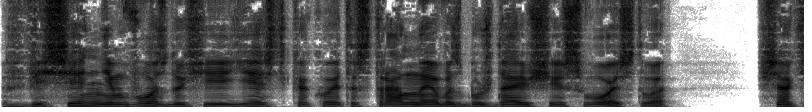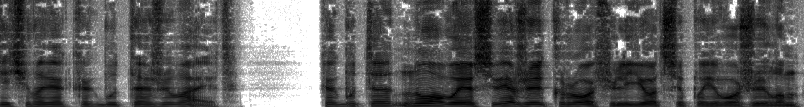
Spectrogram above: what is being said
В весеннем воздухе есть какое-то странное возбуждающее свойство. Всякий человек как будто оживает, как будто новая свежая кровь льется по его жилам.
